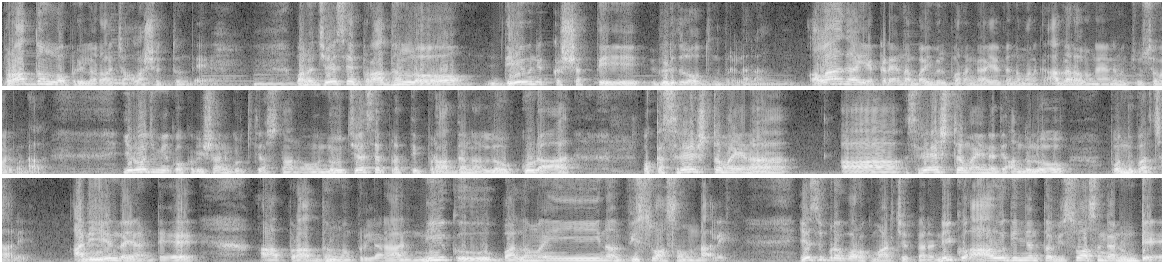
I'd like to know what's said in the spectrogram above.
ప్రార్థనలో ప్రియులరా చాలా శక్తి ఉంది. మనం చేసే ప్రార్థనలో దేవుని యొక్క శక్తి విడుదలవుతుంది ప్రిల్లరా. అలాగా ఎక్కడైనా బైబిల్ పరంగా ఏదైనా మనకు ఆధారాలు ఉన్నాయని మనం చూసేవారికి ఉండాలి. ఈరోజు మీకు ఒక విషయాన్ని గుర్తు చేస్తాను నువ్వు చేసే ప్రతి ప్రార్థనలో కూడా ఒక శ్రేష్టమైన శ్రేష్టమైనది అందులో పొందుపరచాలి. అది ఏందయ్యా అంటే ఆ ప్రార్థనలో పిల్లరా నీకు బలమైన విశ్వాసం ఉండాలి. యేసుప్రభు వారు ఒక మాట చెప్పారు. నీకు ఆవగింజంత విశ్వాసంగా ఉంటే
